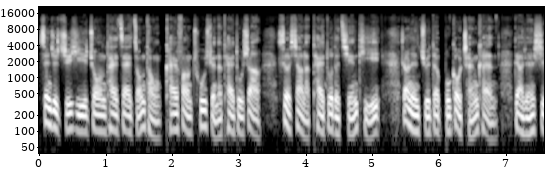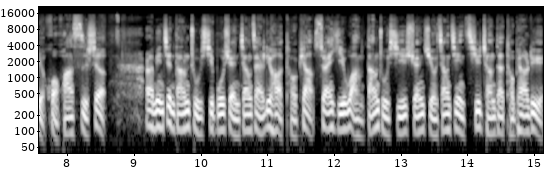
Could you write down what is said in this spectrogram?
甚至质疑朱文泰在总统开放初选的态度上设下了太多的前提，让人觉得不够诚恳。两人是火花四射。而民进党主席补选将在六号投票，虽然以往党主席选举有将近七成的投票率，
